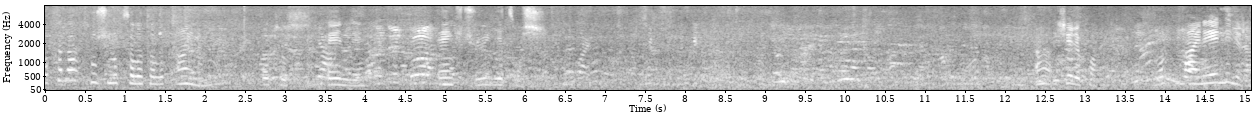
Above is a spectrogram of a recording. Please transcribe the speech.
Bakalım turşuluk salatalık aynı. 30, 50, en küçüğü 70. Aa, jelibon. Aynı 50 lira.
